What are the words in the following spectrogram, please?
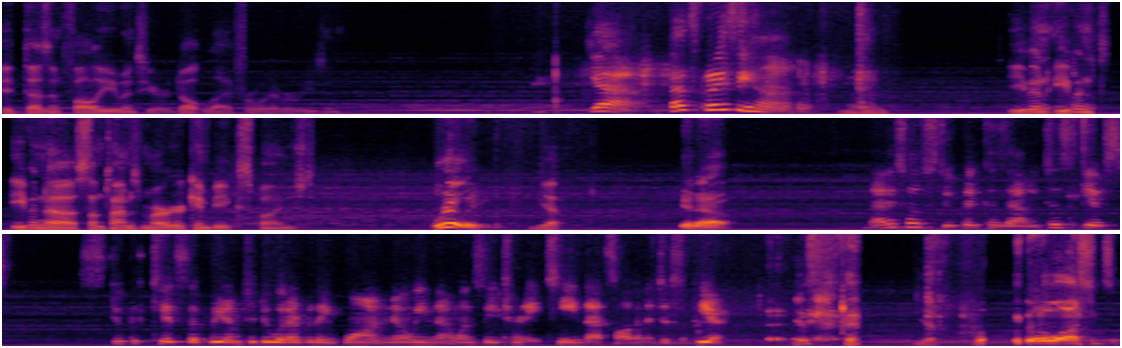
it doesn't follow you into your adult life for whatever reason. Yeah, that's crazy, huh? Mm-hmm. Even even even uh sometimes murder can be expunged. Really? Yep. Get out. That is so stupid because that just gives stupid kids the freedom to do whatever they want, knowing that once they turn 18, that's all going to disappear. Yep. Yep. Well, we go to Washington.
